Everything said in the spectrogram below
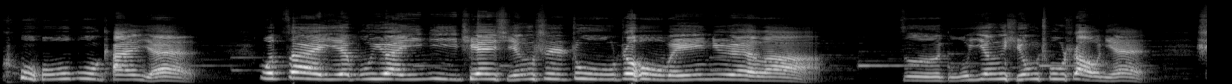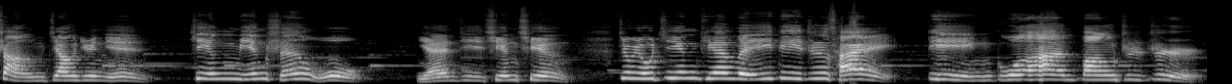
苦不堪言。我再也不愿意逆天行事、助纣为虐了。自古英雄出少年，上将军您英明神武，年纪轻轻就有惊天伟地之才，定国安邦之志。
